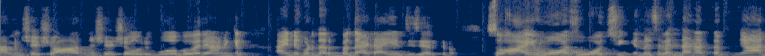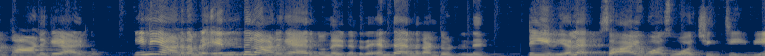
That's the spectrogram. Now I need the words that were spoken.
ആമിന് ശേഷം ആറിന് ശേഷം ഒരു വേർബ് വരികയാണെങ്കിൽ അതിന്റെ കൂടെ നിർബന്ധമായിട്ട് ഐ എൻ ജി ചേർക്കണം. സോ ഐ വാസ് വാച്ചിങ് എന്ന് വെച്ചാൽ എന്താണ് അർത്ഥം? ഞാൻ കാണുകയായിരുന്നു. ഇനിയാണ് നമ്മൾ എന്ത് കാണുകയായിരുന്നു എന്ന് എഴുതേണ്ടത്. എന്തായിരുന്നു കണ്ടുകൊണ്ടിരുന്നത് ടി വി അല്ലെ? So I was watching T V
